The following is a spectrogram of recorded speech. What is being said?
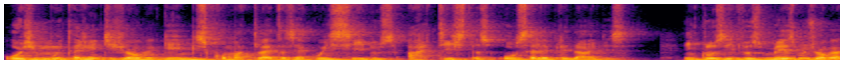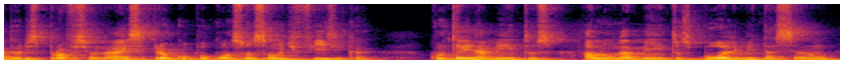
Hoje muita gente joga games como atletas reconhecidos, artistas ou celebridades. Inclusive, os mesmos jogadores profissionais se preocupam com a sua saúde física, com treinamentos, alongamentos, boa alimentação,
